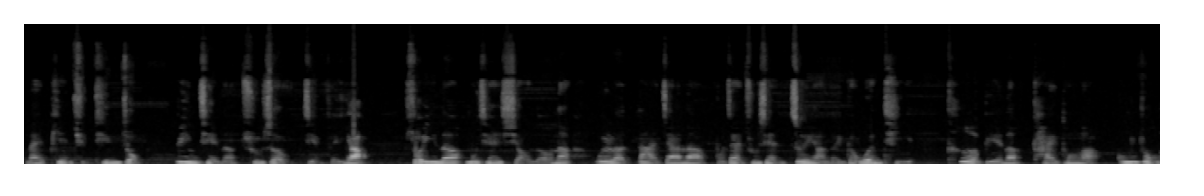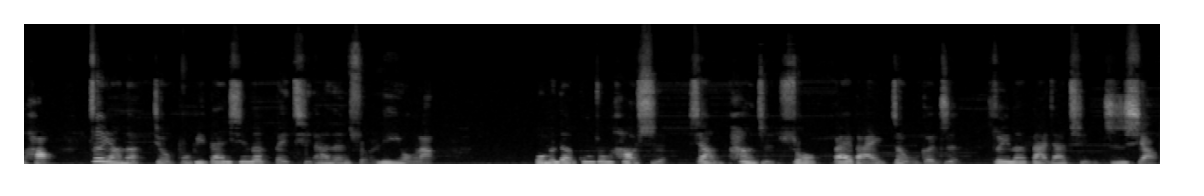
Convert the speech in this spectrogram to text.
来骗取听众，并且呢出售减肥药。所以呢，目前小柔呢，为了大家呢不再出现这样的一个问题，特别呢开通了公众号，这样呢就不必担心呢被其他人所利用了。我们的公众号是“向胖子说拜拜”这五个字，所以呢大家请知晓。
